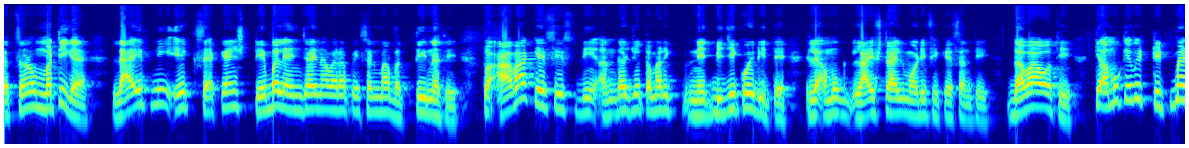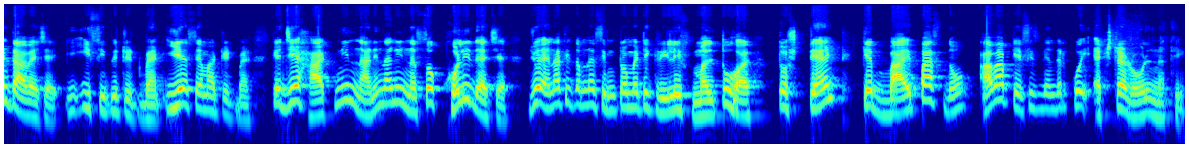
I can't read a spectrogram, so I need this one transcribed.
લક્ષણો મટી ગયા. લાઈફની એક સેકન્ડ સ્ટેબલ એન્જાઇનાવાળા પેશન્ટમાં વધતી નથી. તો આવા કેસીસની અંદર જો તમારી બીજી કોઈ રીતે એટલે અમુક લાઇફસ્ટાઇલ મોડિફિકેશનથી દવાઓથી કે અમુક એવી ટ્રીટમેન્ટ આવે છે ઈસીપી ટ્રીટમેન્ટ ઈએસએમઆર ટ્રીટમેન્ટ કે જે હાર્ટની નાની નાની નસો ખોલી દે છે. જો એનાથી તમને સિમ્ટોમેટિક રિલીફ મળતું હોય તો સ્ટેન્ટ કે બાયપાસનો આવા કેસીસની અંદર કોઈ એક્સ્ટ્રા રોલ નથી.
